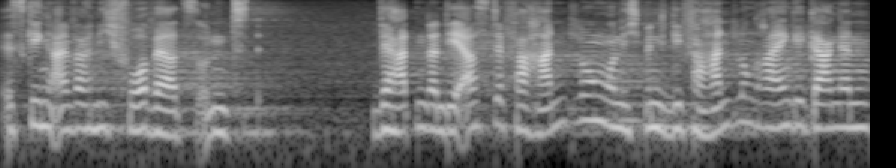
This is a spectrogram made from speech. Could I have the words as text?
es ging einfach nicht vorwärts. Und wir hatten dann die erste Verhandlung und ich bin in die Verhandlung reingegangen,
